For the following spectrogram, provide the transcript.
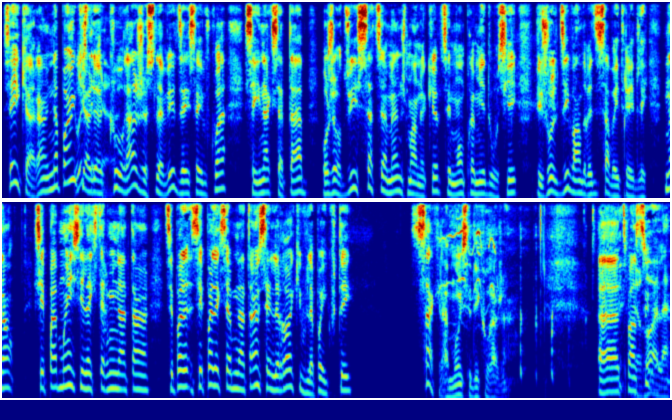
C'est écœurant. Il n'y en a pas un qui a le courage de se lever et de dire, savez-vous quoi? C'est inacceptable. Aujourd'hui, cette semaine, je m'en occupe. C'est mon premier dossier. Puis je vous le dis, vendredi, ça va être réglé. Non. C'est pas moi, c'est l'exterminateur. C'est pas, c'est pas l'exterminateur, c'est le rat qui voulait pas écouter. Sacre à moi, c'est décourageant. Euh, tu penses-tu? Le rat à la,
